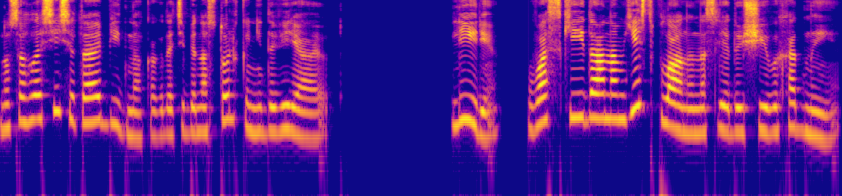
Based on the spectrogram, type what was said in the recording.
Но согласись, это обидно, когда тебе настолько не доверяют. Лири, у вас с Кейданом есть планы на следующие выходные?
